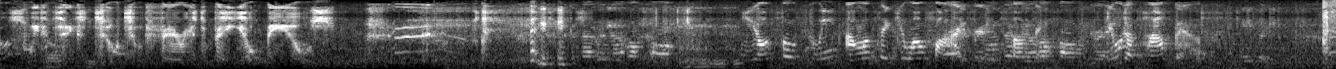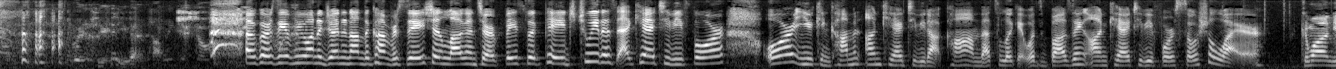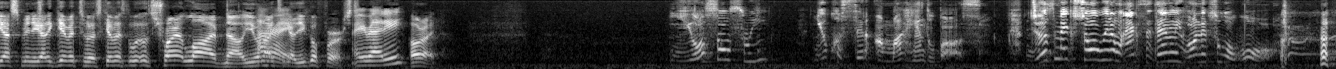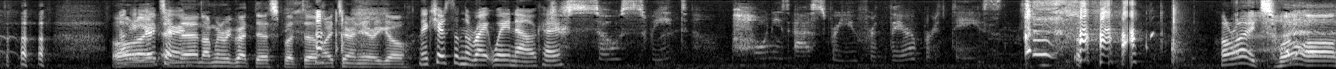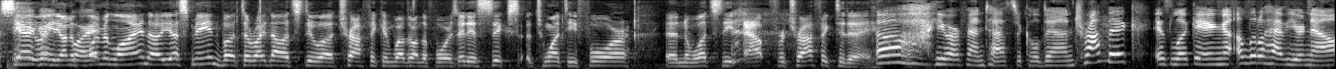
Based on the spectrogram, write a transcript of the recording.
Sweet, it takes two tooth fairies to pay your bills. You're so sweet, I'm gonna take you out for ice cream Sunday. You the. Of course, if you want to join in on the conversation, log on to our Facebook page, tweet us at KITV4, or you can comment on KITV.com. That's a look at what's buzzing on KITV4 Social Wire. Come on, Yasmin, you got to give it to us. Give us. Let's try it live now. You and All I right. together. You go first. Are you ready? All right. You're so sweet, you could sit on my handlebars. Just make sure we don't accidentally run into a wall. All Okay, your right, turn. and then I'm going to regret this, but uh, my turn. Here we go. Make sure it's in the right way now, okay? You're so sweet. Ponies asked for you for their birthdays. All right. Well, I'll see You're you in the unemployment line, uh, Yasmin. But uh, right now, let's do uh, traffic and weather on the fours. It is 624. And what's the app for traffic today? Ah, you are fantastical, Dan. Traffic is looking a little heavier now.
